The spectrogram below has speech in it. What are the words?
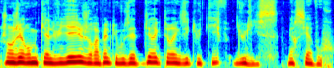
Jean-Jérôme Calvier, je rappelle que vous êtes directeur exécutif du LIS. Merci à vous.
